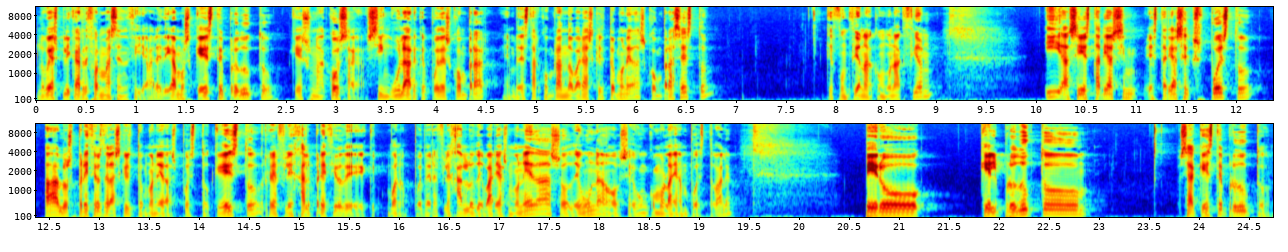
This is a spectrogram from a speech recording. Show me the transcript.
lo voy a explicar de forma sencilla, ¿vale? Digamos que este producto, que es una cosa singular que puedes comprar, en vez de estar comprando varias criptomonedas, compras esto, que funciona como una acción, y así estarías, estarías expuesto a los precios de las criptomonedas, puesto que esto refleja el precio de, bueno, puede reflejarlo de varias monedas o de una o según cómo lo hayan puesto, ¿vale? Pero que el producto, o sea, que este producto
